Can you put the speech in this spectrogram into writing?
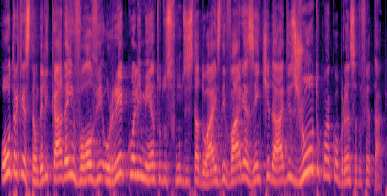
Outra questão delicada envolve o recolhimento dos fundos estaduais de várias entidades junto com a cobrança do FETAB.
